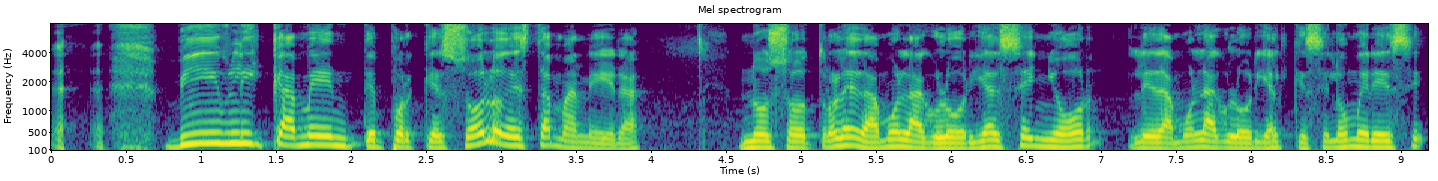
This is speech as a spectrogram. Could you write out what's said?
bíblicamente, porque solo de esta manera nosotros le damos la gloria al Señor, le damos la gloria al que se lo merece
